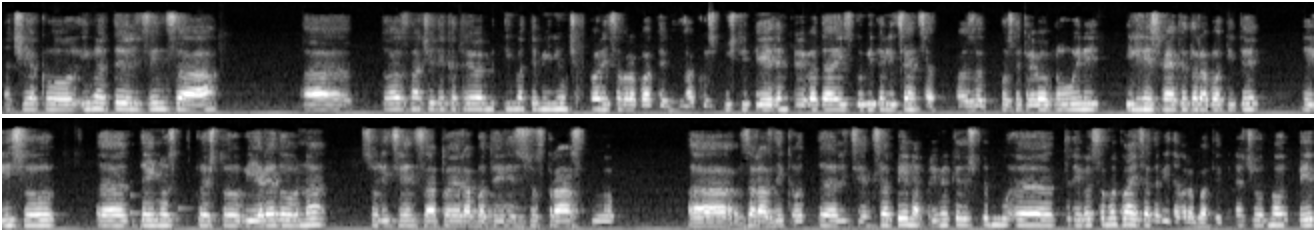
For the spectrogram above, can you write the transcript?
Значи, ако имате лиценца А, тоа значи дека треба да имате минимум четворица вработени. Ако испуштите еден, треба да изгубите лиценца. А за после треба многу или, или не смеете да работите или со а, дејност која што ви е редовна со лиценца, тоа е работење со странство, а, за разлика од а, лиценца Б, на пример, каде што е, треба само двајца да биде вработени. Значи, одма од Б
